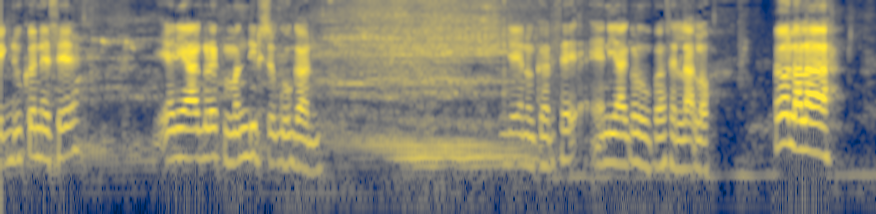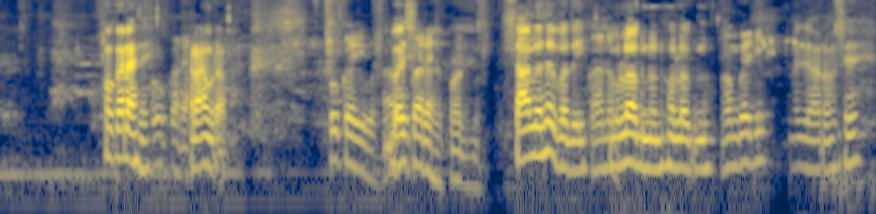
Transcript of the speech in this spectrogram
એક દુકાને છે એની આગળ એક મંદિર છે ગોગાનું. જેનું ઘર છે એની આગળ ઊભા છે લાલો. ઓ લાલા. શું કરે છે? રામ રામ. શું કર્યું બસ. કરે ચાલુ છે બધી. લગ્ન વ્લોગનું વ્લોગનું. નજારો છે.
